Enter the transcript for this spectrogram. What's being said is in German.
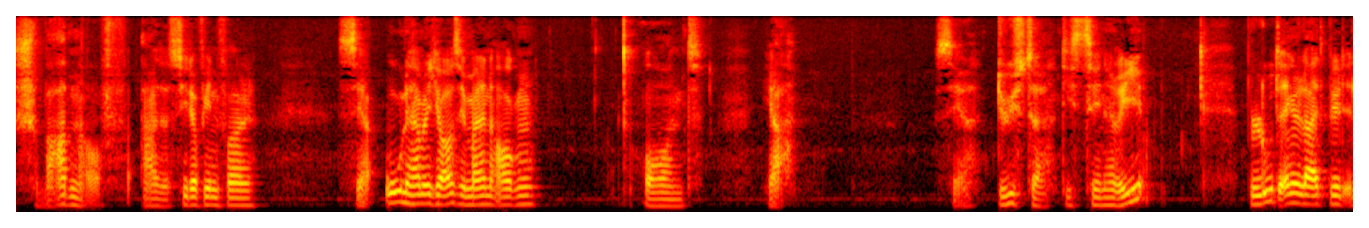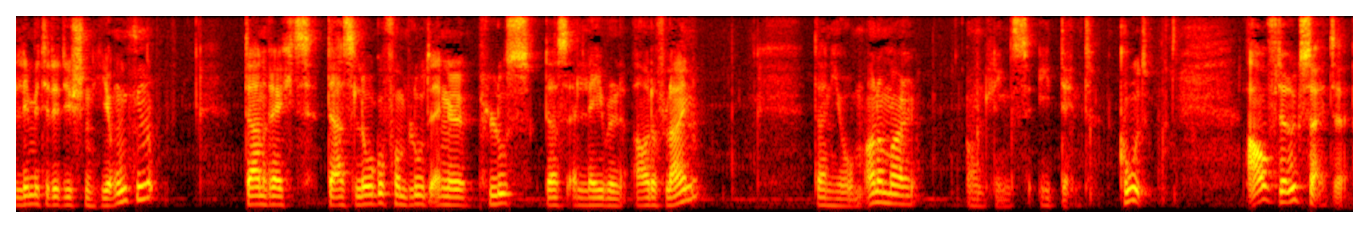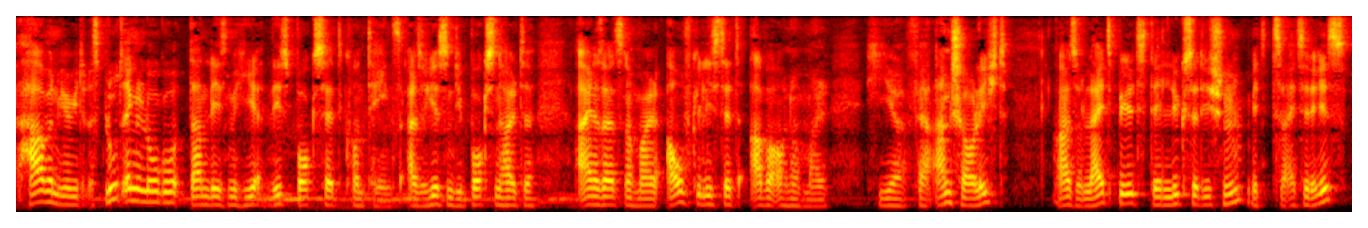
Schwaden auf. Also es sieht auf jeden Fall sehr unheimlich aus in meinen Augen. Und ja, sehr düster die Szenerie. Blutengel Leitbild Limited Edition hier unten. Dann rechts das Logo vom Blutengel plus das Label Out of Line. Dann hier oben auch nochmal und links ident. Gut, auf der Rückseite haben wir wieder das Blutengel-Logo, dann lesen wir hier This Box Set Contains. Also hier sind die Boxinhalte einerseits nochmal aufgelistet, aber auch nochmal hier veranschaulicht. Also Lightbild Deluxe Edition mit zwei CDs.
